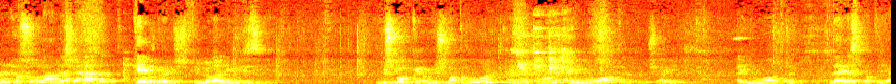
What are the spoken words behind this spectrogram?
للحصول على شهادة كامبريدج في اللغة الإنجليزية. مش ممكن ومش مقبول أن يكون أي مواطن مش اي أي مواطن لا يستطيع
